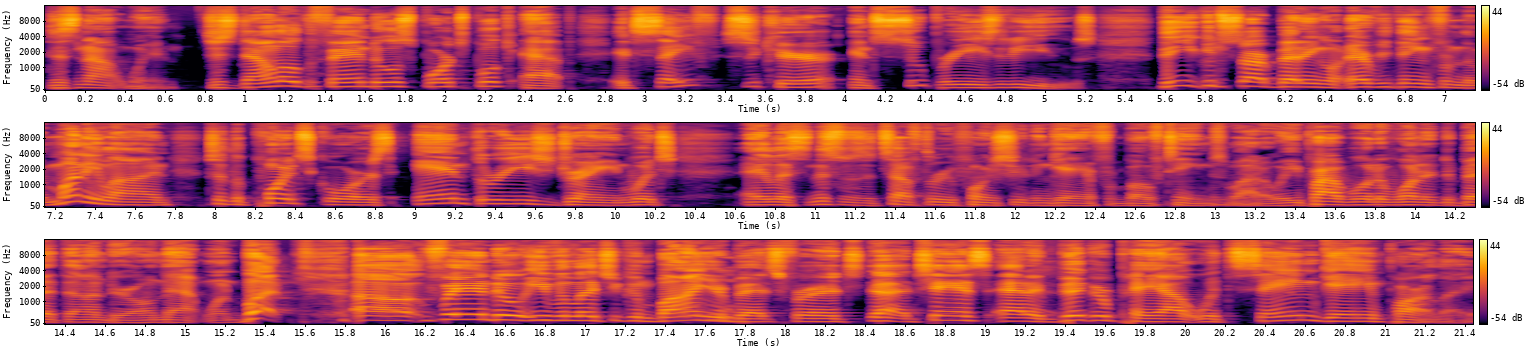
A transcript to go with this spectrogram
does not win. Just download the FanDuel Sportsbook app. It's safe, secure, and super easy to use. Then you can start betting on everything from the money line to the point scores and threes drain, which, hey, listen, this was a tough three point shooting game from both teams, by the way. You probably would have wanted to bet the under on that one. But uh, FanDuel even lets you combine your bets for a, a chance at a bigger payout with same game parlay.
